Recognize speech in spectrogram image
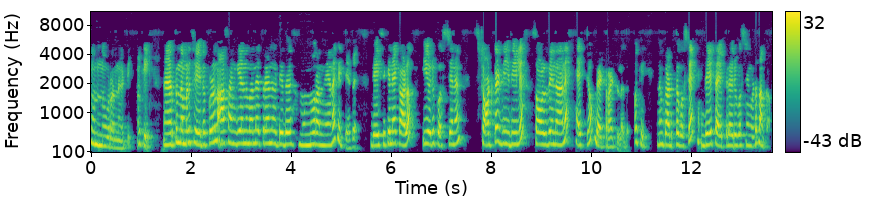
മുന്നൂറ് എന്ന് കിട്ടി. ഓക്കെ നേരത്തെ നമ്മൾ ചെയ്തപ്പോഴും ആ സംഖ്യ എന്ന് പറഞ്ഞാൽ എത്രയാണ് കിട്ടിയത്? മുന്നൂറ് തന്നെയാണ് കിട്ടിയത്. ബേസിക്കിനേക്കാളും ഈ ഒരു ക്വസ്റ്റ്യൻ ഷോർട്ട് കട്ട് രീതിയിൽ സോൾവ് ചെയ്യുന്നതാണ് ഏറ്റവും ബെറ്റർ ആയിട്ടുള്ളത്. ഓക്കെ നമുക്ക് അടുത്ത ക്വസ്റ്റ്യൻ ഇതേ ടൈപ്പിലെ ഒരു ക്വസ്റ്റ്യൻ കൂടെ നോക്കാം.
